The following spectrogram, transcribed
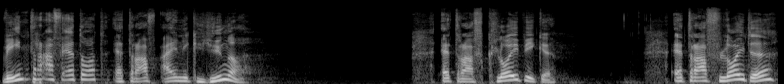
wen traf er dort? Er traf einige Jünger. Er traf Gläubige. Er traf Leute,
